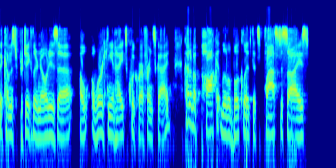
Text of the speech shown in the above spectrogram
that comes to particular note is a, a, a Working at Heights quick reference guide, kind of a pocket little booklet that's plasticized,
